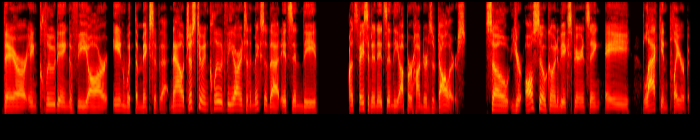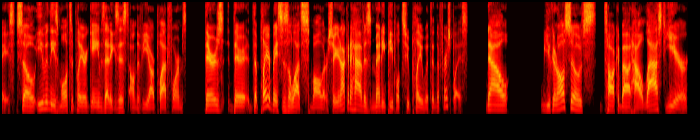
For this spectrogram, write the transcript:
they're including VR in with the mix of that. Now, just to include VR into the mix of that, it's in the let's face it, and it's in the upper hundreds of dollars. So you're also going to be experiencing a lack in player base. So even these multiplayer games that exist on the VR platforms, there's there the player base is a lot smaller. So you're not going to have as many people to play with in the first place. Now, you can also talk about how last year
